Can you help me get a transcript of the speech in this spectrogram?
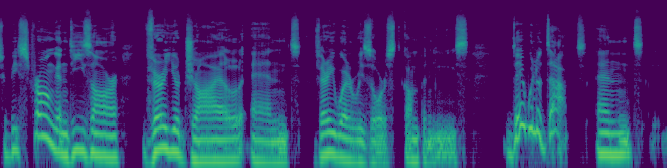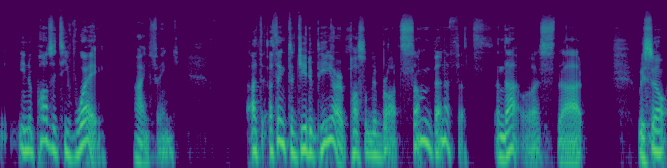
to be strong. And these are very agile and very well resourced companies. They will adapt and in a positive way, I think. I, th- I, think the GDPR possibly brought some benefits, and that was that we saw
